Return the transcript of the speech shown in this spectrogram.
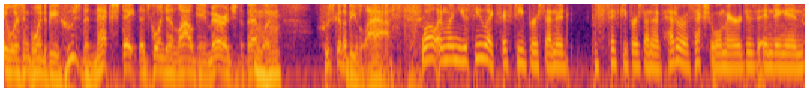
it wasn't going to be who's the next state that's going to allow gay marriage. The bet was who's going to be last. Well, and when you see like 50% 50% of heterosexual marriages ending in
